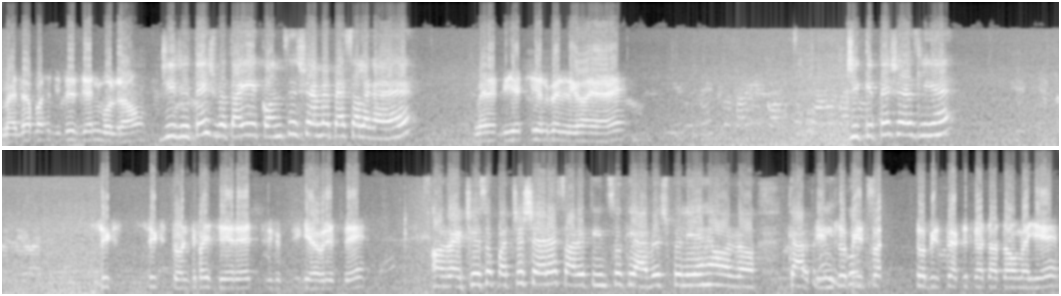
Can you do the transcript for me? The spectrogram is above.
मैं हैदराबाद से जितेश जैन बोल रहा हूँ। जी जितेश बताइए कौन से शेयर में पैसा लगाया है? मैंने बी एच पे लगाया है। जी कितने शेयर्स लिए हैं? Six six twenty five share है थ्री फिफ्टी के एवरेज से। और राइट छह सौ पच्चीस शेयर है साढ़े तीन सौ के एवरेज पे लिए हैं और तीन सौ बीस कैपिटल पर बीस पे एग्जिट करना चाहता हूँ मैं ये।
